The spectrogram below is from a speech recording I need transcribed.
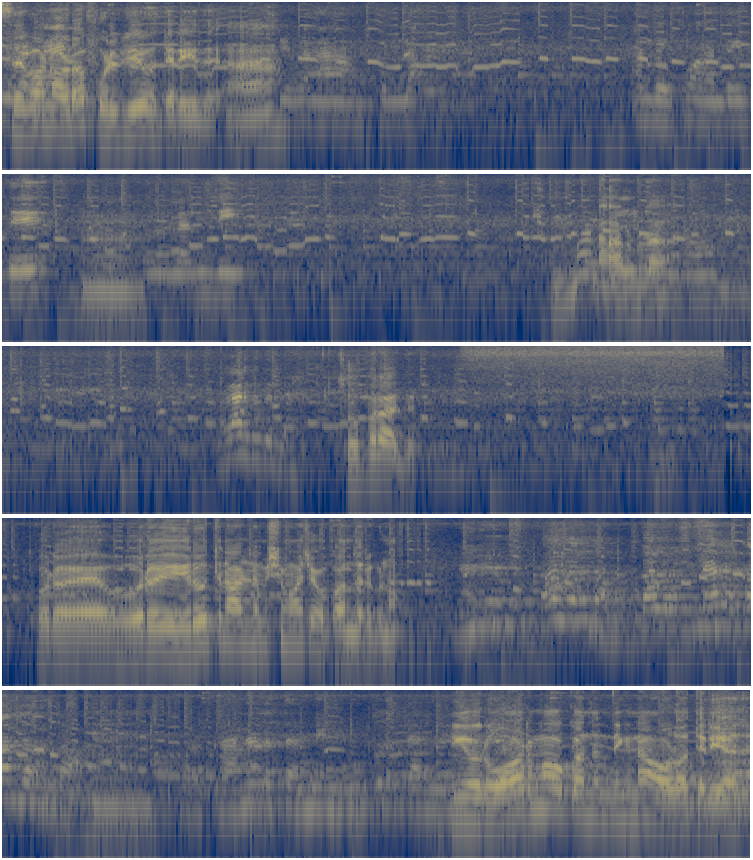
சிவனோட ஃபுல் வியூ தெரியுது ஆ? அந்த அந்த இது. நந்தி சும்மா நார்மலா நல்லா இருக்குதுல்ல சூப்பரா இருக்கு. ஒரு ஒரு இருபத்தி நாலு நிமிஷமாச்சும் உட்காந்துருக்கணும் உட்காந்துருந்தோம் முக்கால் வருஷம் நேரம் உட்காந்துருந்தோம் அப்புறம் கண்ணில் தண்ணி மூக்கில் தண்ணி நீங்க ஒரு ஓரமா உட்காந்துருந்தீங்கன்னா அவ்வளோ தெரியாது.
